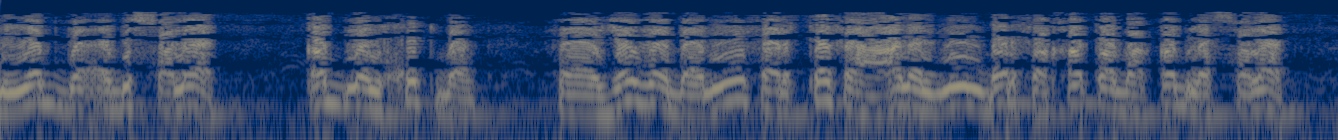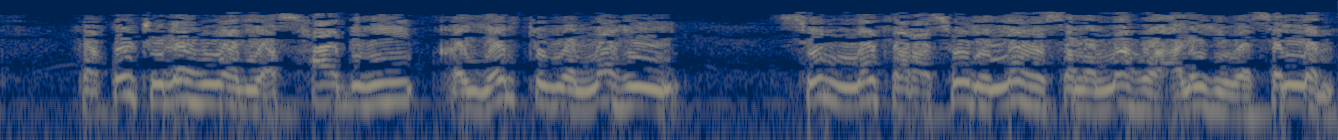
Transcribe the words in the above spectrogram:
ليبدأ بالصلاة قبل الخطبة فجذبني فارتفع على المنبر فخطب قبل الصلاة. فقلت له ولأصحابه غيرتم والله سنة رسول الله صلى الله عليه وسلم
